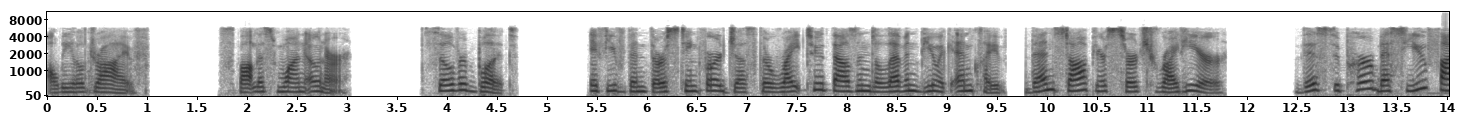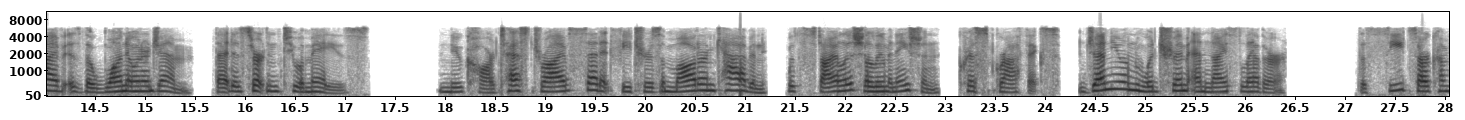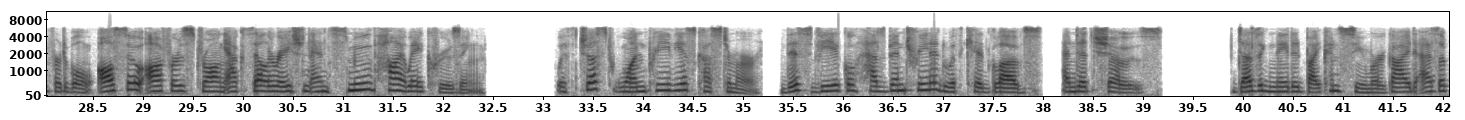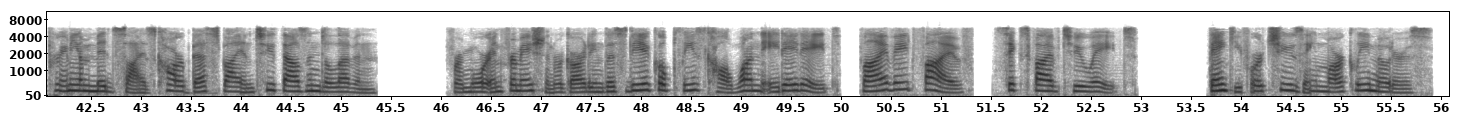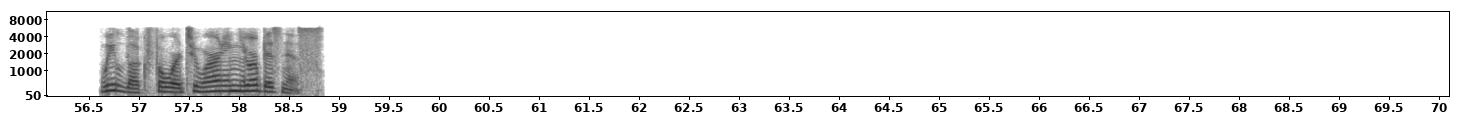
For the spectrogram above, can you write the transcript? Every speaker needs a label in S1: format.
S1: all-wheel drive. Spotless one owner. Silver bullet. If you've been thirsting for just the right 2011 Buick Enclave, then stop your search right here. This superb SUV is the one-owner gem that is certain to amaze. New car test drive said it features a modern cabin with stylish illumination, crisp graphics, genuine wood trim and nice leather. The seats are comfortable also offers strong acceleration and smooth highway cruising. With just one previous customer, this vehicle has been treated with kid gloves, and it shows designated by Consumer Guide as a premium midsize car Best Buy in 2011. For more information regarding this vehicle please call 1-888-585-6528. Thank you for choosing Markley Motors. We look forward to earning your business.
